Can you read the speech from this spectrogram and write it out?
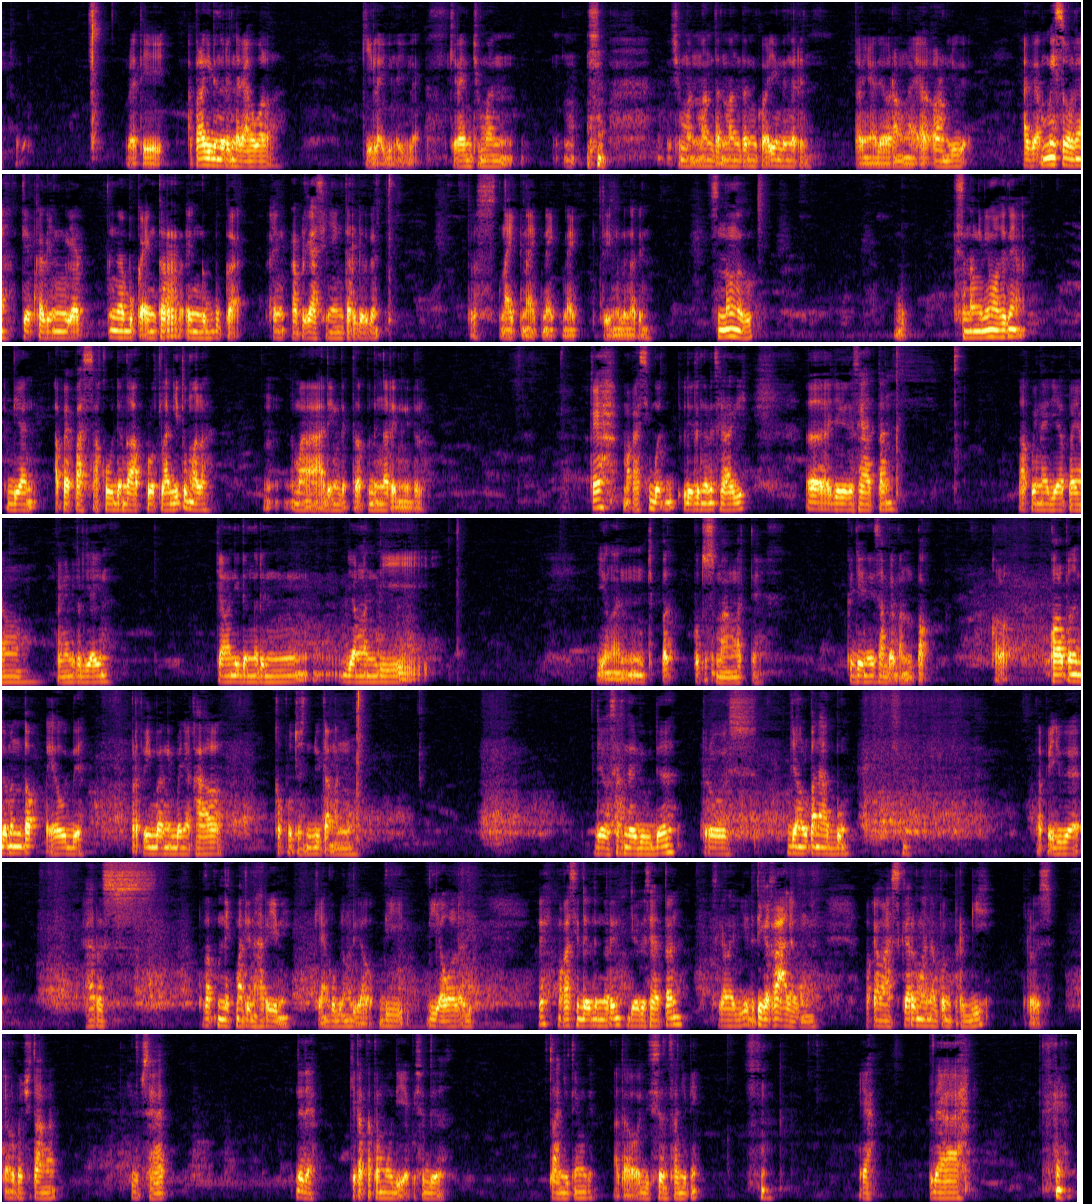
Berarti apalagi dengerin dari awal gila gila gila. Kirain cuman cuman mantan mantanku aja yang dengerin. Tanya ada orang orang juga. Agak miss soalnya tiap kali ngeliat ngebuka anchor eh ngebuka aplikasinya anchor gitu kan. Terus naik naik naik naik gitu yang dengerin. Seneng aku. Seneng ini maksudnya dia apa ya, pas aku udah nggak upload lagi tuh malah malah ada yang tetap dengerin gitu loh oke makasih buat udah dengerin sekali lagi. Uh, jaga kesehatan. Lakuin aja apa yang pengen dikerjain. Jangan didengerin jangan di jangan cepat putus semangat ya. Kerjain ini sampai mentok. Kalau kalaupun udah mentok ya udah. Pertimbangin banyak hal. Keputusan di tanganmu. Jaga kesehatan dari udah terus jangan lupa nabung. Tapi juga harus tetap menikmatin hari ini. Kayak yang aku bilang di di, di awal tadi. Eh makasih udah dengerin. Jaga kesehatan. Sekali lagi ada tiga kali aku pakai masker mana pun pergi. Terus jangan lupa cuci tangan. Hidup sehat. Dadah. Kita ketemu di episode selanjutnya mungkin. Atau di season selanjutnya. Ya. Dadah Heh.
